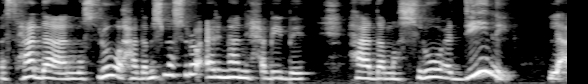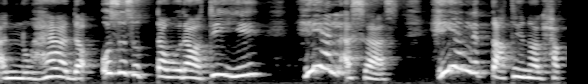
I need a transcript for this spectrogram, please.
بس هذا المشروع هذا مش مشروع علماني حبيبي، هذا مشروع ديني. لأنه هذا أسس التوراتية هي الأساس، هي اللي بتعطينا الحق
